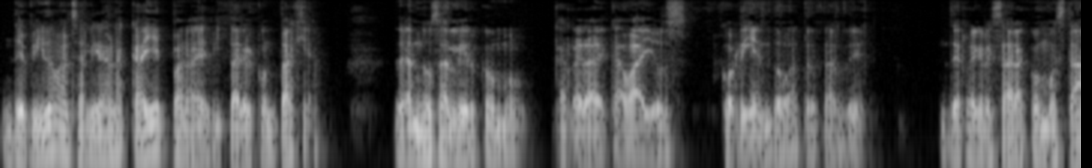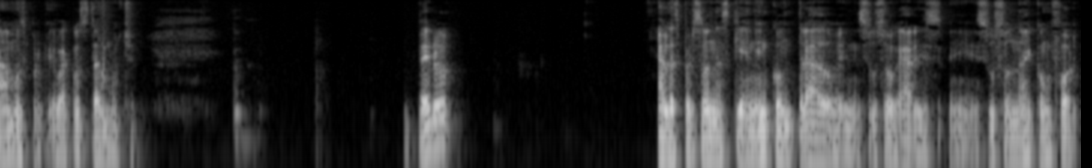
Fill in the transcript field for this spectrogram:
debido al salir a la calle para evitar el contagio. O sea, no salir como carrera de caballos corriendo a tratar de, de regresar a como estábamos porque va a costar mucho. Pero a las personas que han encontrado en sus hogares eh, su zona de confort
